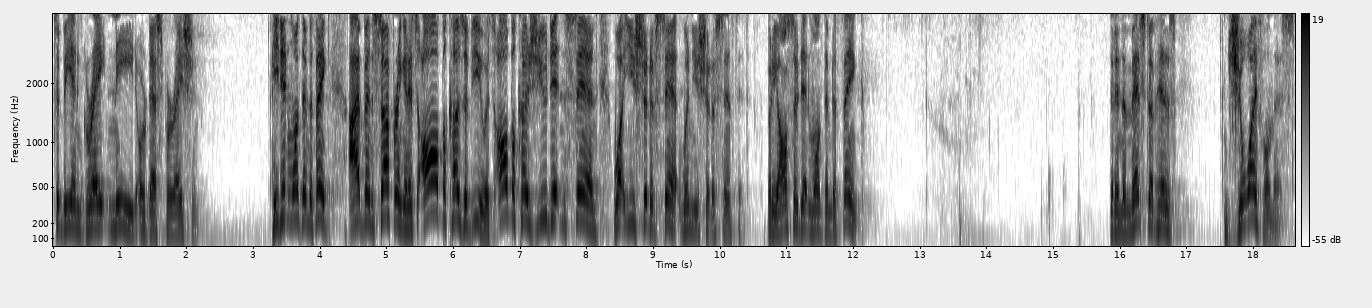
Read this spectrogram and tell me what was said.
to be in great need or desperation. He didn't want them to think, I've been suffering and it's all because of you. It's all because you didn't send what you should have sent when you should have sent it. But he also didn't want them to think that in the midst of his joyfulness,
